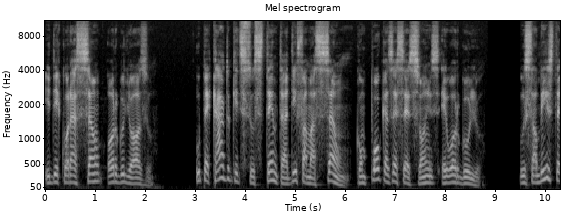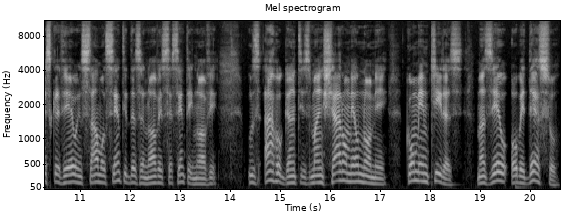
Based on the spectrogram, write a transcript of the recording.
e de coração orgulhoso. O pecado que sustenta a difamação, com poucas exceções, é o orgulho. O salmista escreveu em Salmo 119, 69: Os arrogantes mancharam meu nome com mentiras, mas eu obedeço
